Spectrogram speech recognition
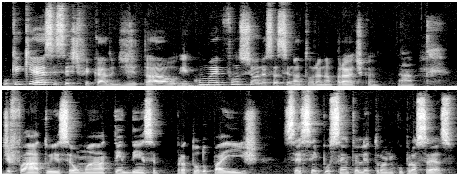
O que, que é esse certificado digital e como é que funciona essa assinatura na prática? Tá. De fato, isso é uma tendência para todo o país ser 100% eletrônico o processo.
